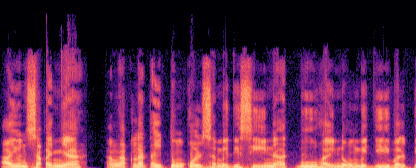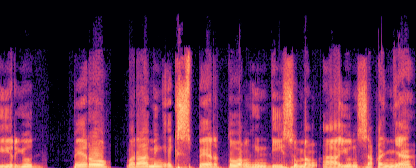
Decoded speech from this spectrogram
Ayon sa kanya, ang aklat ay tungkol sa medisina at buhay noong medieval period. Pero maraming eksperto ang hindi sumang-ayon sa kanya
